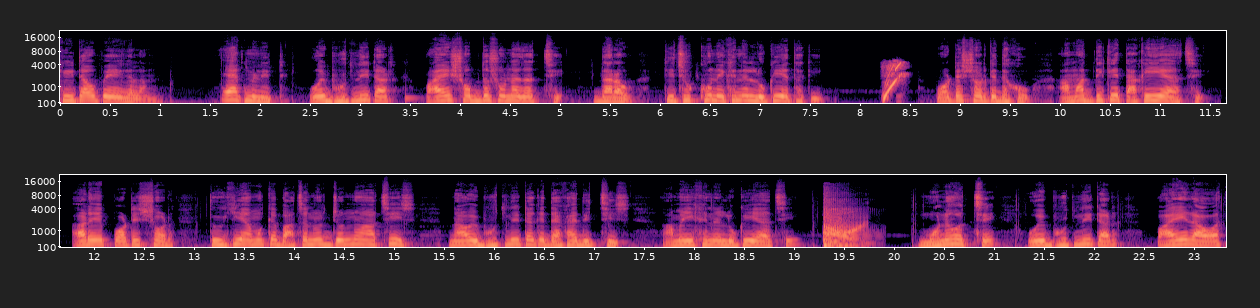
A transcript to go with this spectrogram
কিটাও পেয়ে গেলাম। এক মিনিট, ওই ভূতনিটার পায়ের শব্দ শোনা যাচ্ছে। দাঁড়াও, কিছুক্ষণ এখানে লুকিয়ে থাকি। পটেশ্বরকে দেখো, আমার দিকে তাকিয়ে আছে। আরে পটেশ্বর, তুই কি আমাকে বাঁচানোর জন্য আছিস? না, ওই ভূতনিটাকে দেখায় দিচ্ছিস। আমি এখানে লুকিয়ে আছি। মনে হচ্ছে ওই ভূতনিটার পায়ের আওয়াজ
